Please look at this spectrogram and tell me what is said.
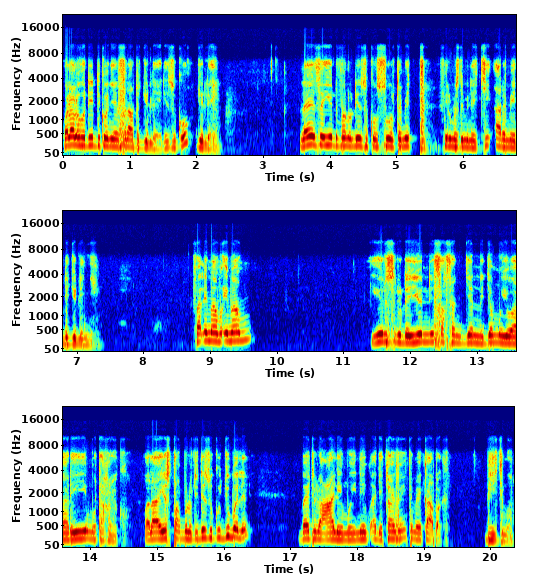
wala loxo di di ko ñeel salaatu jullee di su ko jullee lay sa yëddu fanu di su ko suul tamit fil muslimin ci armée di jullit ñi fal imaamu imaam yursidu day yónni sax san jenn jëmm yu waar yi mu taxawe ko wala yustaxbalu te di su ko jubale baytul aali mooy néegu aji kawe te may kaaba ga bii ci moom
